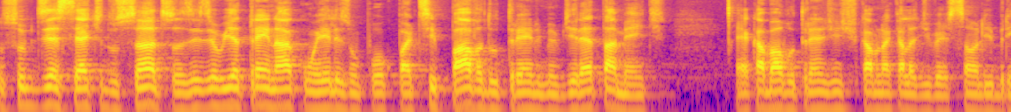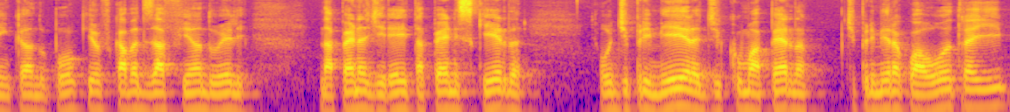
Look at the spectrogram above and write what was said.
no Sub-17 do Santos, às vezes eu ia treinar com eles um pouco, participava do treino mesmo, diretamente. Aí acabava o treino, a gente ficava naquela diversão ali, brincando um pouco, e eu ficava desafiando ele na perna direita, perna esquerda, ou de primeira, de com uma perna de primeira com a outra, e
